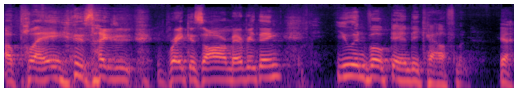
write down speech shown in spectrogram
a play. It's like break his arm, everything. You invoked Andy Kaufman. Yeah.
